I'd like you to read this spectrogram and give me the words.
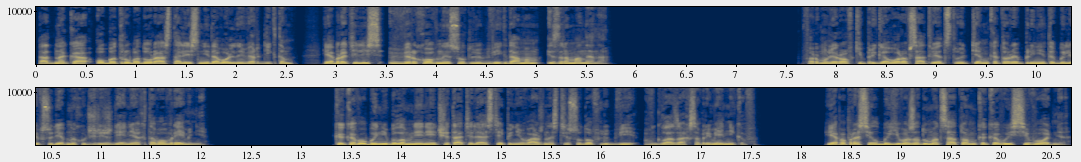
Однако оба трубадура остались недовольны вердиктом и обратились в Верховный суд любви к дамам из Романена. Формулировки приговоров соответствуют тем, которые приняты были в судебных учреждениях того времени. Каково бы ни было мнение читателя о степени важности судов любви в глазах современников, я попросил бы его задуматься о том, каковы сегодня,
